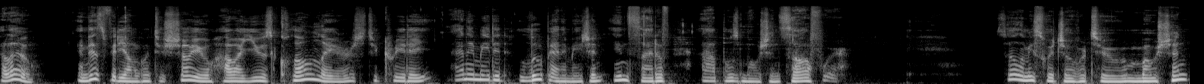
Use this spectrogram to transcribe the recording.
Hello. In this video, I'm going to show you how I use clone layers to create a animated loop animation inside of Apple's Motion software. So let me switch over to Motion.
